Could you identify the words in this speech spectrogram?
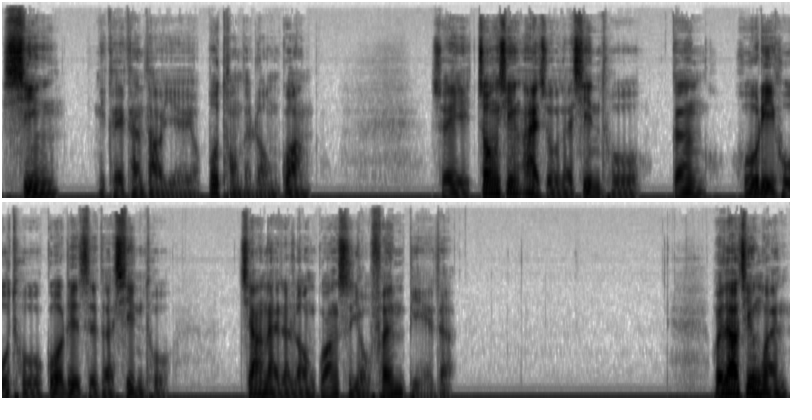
心你可以看到也有不同的荣光，所以忠心爱主的信徒跟糊里糊涂过日子的信徒，将来的荣光是有分别的。回到经文，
